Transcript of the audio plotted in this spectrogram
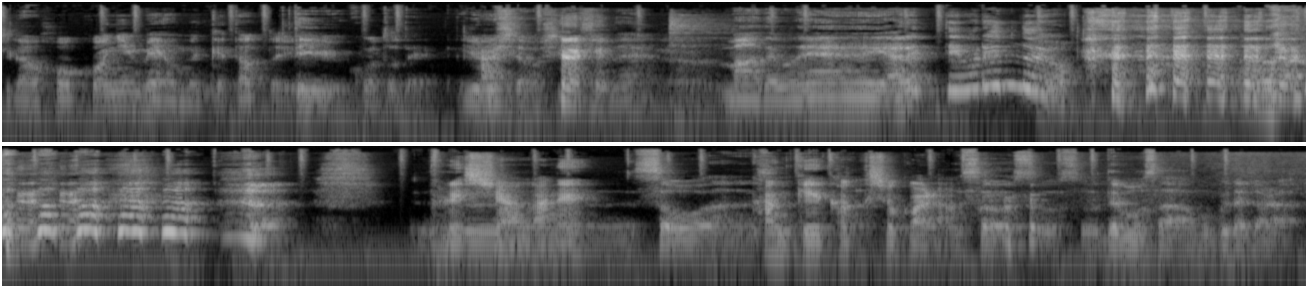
違う方向に目を向けたとっていう。いうことで許してほしいですよね。うんまあでもね、やれって言われんのよ。プレッシャーがねうん。そうなんですよ関係各所から。そうそうそう。でもさ、僕だから、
